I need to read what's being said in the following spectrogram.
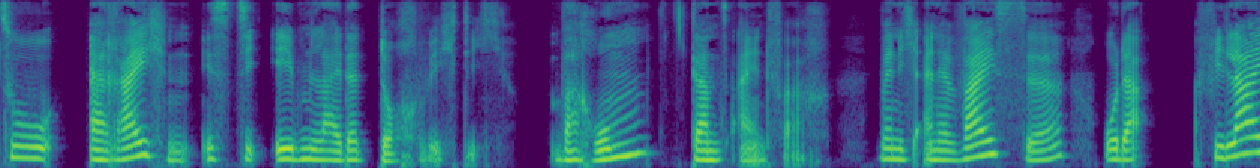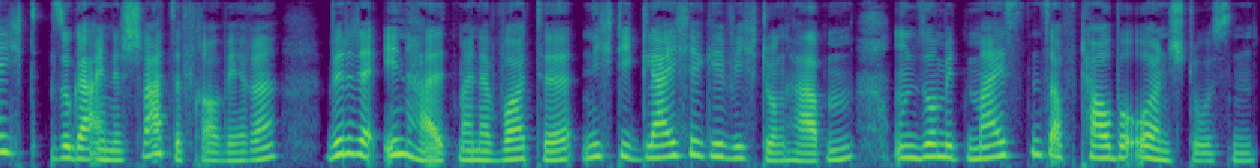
zu erreichen, ist sie eben leider doch wichtig. Warum? Ganz einfach. Wenn ich eine weiße oder vielleicht sogar eine schwarze Frau wäre, würde der Inhalt meiner Worte nicht die gleiche Gewichtung haben und somit meistens auf taube Ohren stoßen,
